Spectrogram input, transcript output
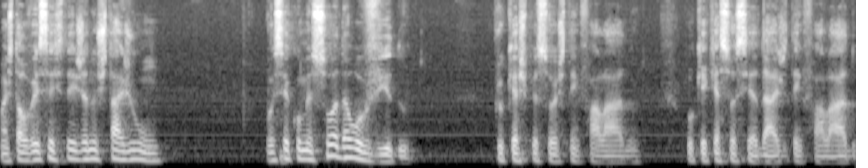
Mas talvez você esteja no estágio 1. Você começou a dar ouvido para o que as pessoas têm falado, o que, que a sociedade tem falado,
